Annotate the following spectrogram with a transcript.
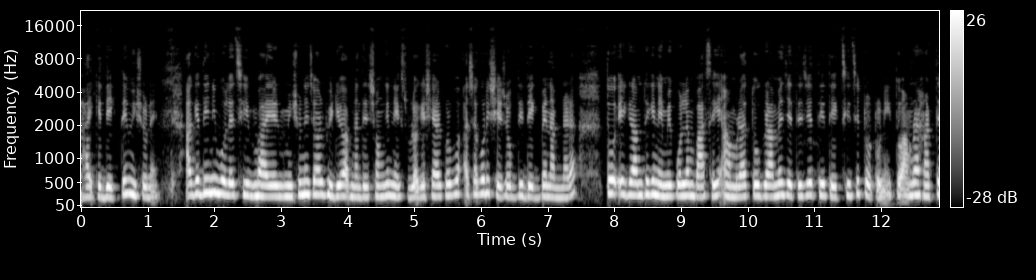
ভাইকে দেখতে মিশনে। আগের দিনই বলেছি, ভাইয়ের মিশনে যাওয়ার ভিডিও আপনাদের সঙ্গে নেক্সট ব্লগে শেয়ার করব। আশা করি শেষ অবধি দেখবেন আপনারা। তো, এই গ্রাম থেকে নেমে পড়লাম বাসেই। আমরা তো, গ্রামে যেতে যেতে দেখছি যে টোটো নেই। তো আমরা হাঁটতে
